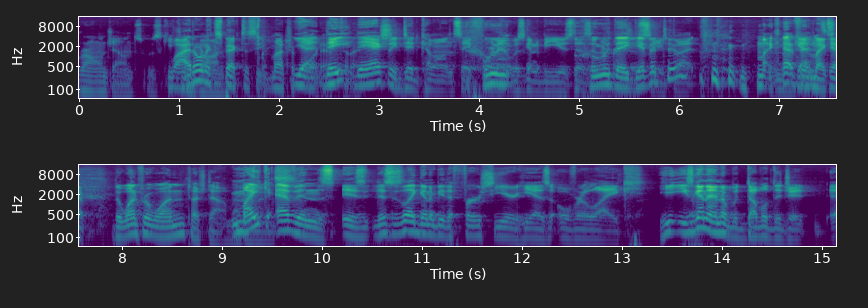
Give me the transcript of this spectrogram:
Ronald Jones. Was Ke'Shawn Well, I don't Vaughn. expect to see much of Yeah, Fournette they tonight. they actually did come out and say who, Fournette was going to be used as Who an would they give it to? but- Mike, Mike Evans. Mike Evans. The one for one touchdown. Mike Evans is this is like going to be the first year he has over like he, he's going to end up with double digit uh,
